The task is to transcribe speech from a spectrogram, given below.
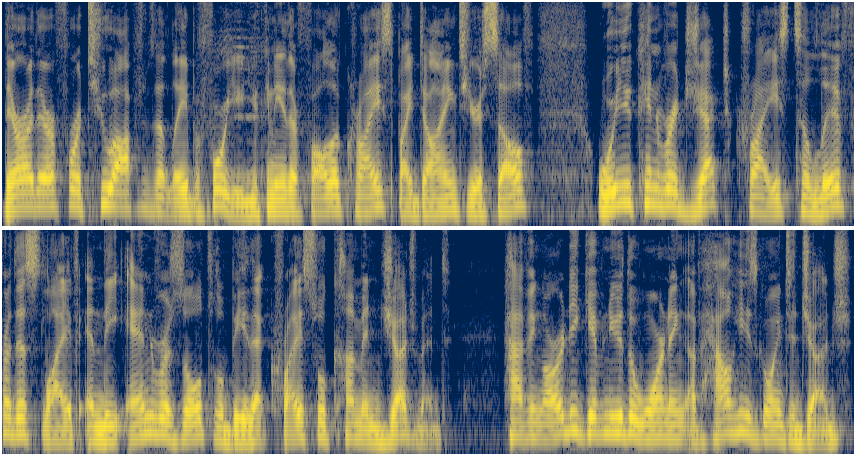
There are therefore two options that lay before you. You can either follow Christ by dying to yourself, or you can reject Christ to live for this life, and the end result will be that Christ will come in judgment, having already given you the warning of how he's going to judge,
